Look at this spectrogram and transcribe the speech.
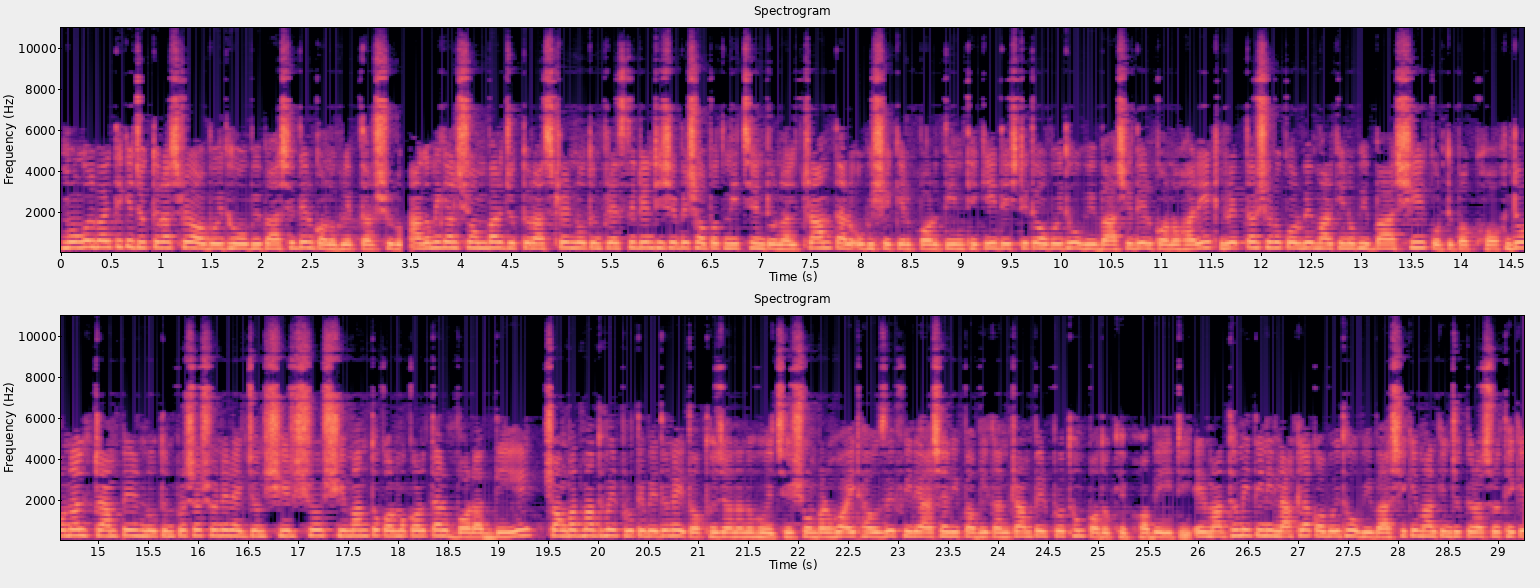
মঙ্গলবার থেকে যুক্তরাষ্ট্রে অবৈধ অভিবাসীদের গণগ্রেপ্তার শুরু। আগামীকাল সোমবার যুক্তরাষ্ট্রের নতুন প্রেসিডেন্ট হিসেবে শপথ নিচ্ছেন ডোনাল্ড ট্রাম্প। তার অভিষেকের পর দিন থেকেই দেশটিতে অবৈধ অভিবাসীদের গণহারে গ্রেপ্তার শুরু করবে মার্কিন অভিবাসী কর্তৃপক্ষ। ডোনাল্ড ট্রাম্পের নতুন প্রশাসনের একজন শীর্ষ সীমান্ত কর্মকর্তার বরাত দিয়ে সংবাদ মাধ্যমের প্রতিবেদনে এই তথ্য জানানো হয়েছে। সোমবার হোয়াইট হাউসে ফিরে আসা রিপাবলিকান ট্রাম্পের প্রথম পদক্ষেপ হবে এটি। এর মাধ্যমে তিনি লাখ লাখ অবৈধ অভিবাসীকে মার্কিন যুক্তরাষ্ট্র থেকে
